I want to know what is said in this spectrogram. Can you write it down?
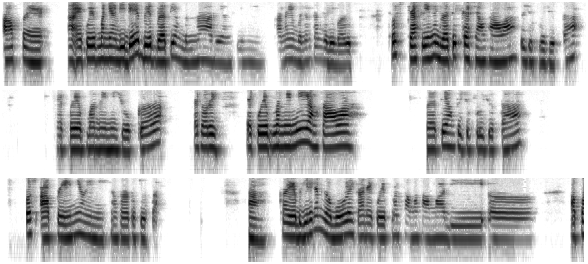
AP. Nah, equipment yang di debit berarti yang benar yang sini. Karena yang benar kan gak dibalik. Terus cash ini berarti cash yang salah 70 juta. Equipment ini juga. Eh sorry. Equipment ini yang salah. Berarti yang 70 juta. Terus AP ini yang ini. Yang 100 juta. Nah, kayak begini kan nggak boleh kan equipment sama-sama di uh, apa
